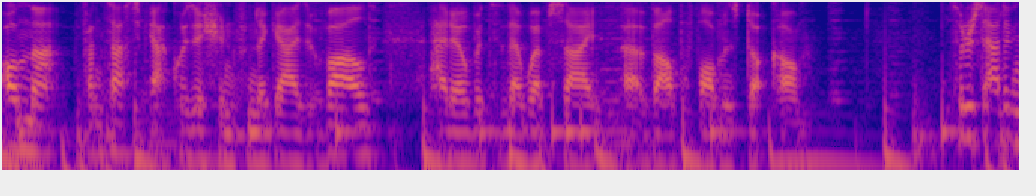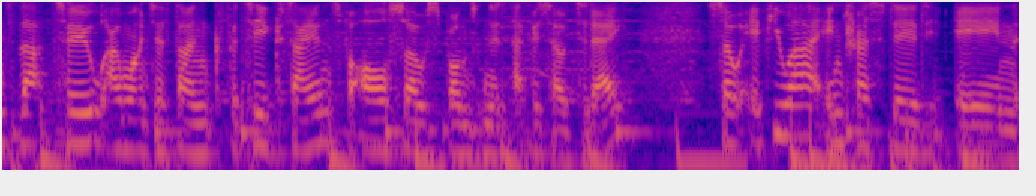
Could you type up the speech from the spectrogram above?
on that fantastic acquisition from the guys at Vald, head over to their website at valdperformance.com. So, just adding to that too, I want to thank Fatigue Science for also sponsoring this episode today. So, if you are interested in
